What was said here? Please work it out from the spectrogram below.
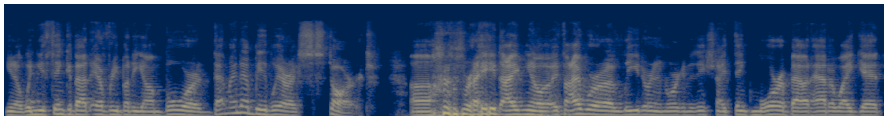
you know when you think about everybody on board, that might not be where I start uh, right? I, you know, if I were a leader in an organization, I'd think more about how do I get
